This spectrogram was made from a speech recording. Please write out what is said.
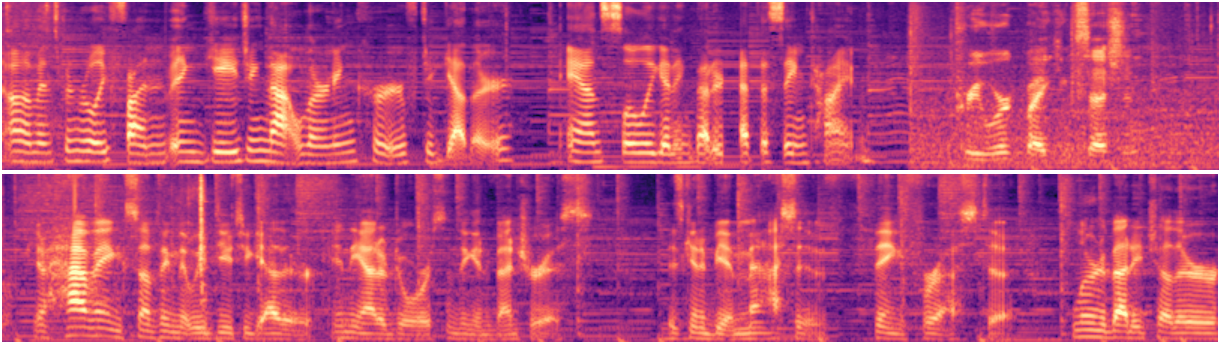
Um, it's been really fun engaging that learning curve together and slowly getting better at the same time. Pre-work biking session. You know, having something that we do together in the out of doors, something adventurous, is going to be a massive thing for us to learn about each other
